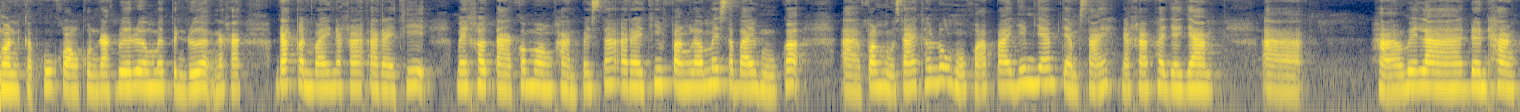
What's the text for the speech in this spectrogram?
งอนกับคู่ครองคนรักด้วยเรื่องไม่เป็นเรื่องนะคะ รักกันไว้นะคะ อะไรที่ไม่เข้าตาก็มองผ่านไปซะอะไรที่ฟังแล้วไม่สบายหูก็ฟังหูซ้ายทะลุหูขวาไปเยิ้มแย้มแจ่มใสนะคะ พยายามหาเวลาเดินทางไป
